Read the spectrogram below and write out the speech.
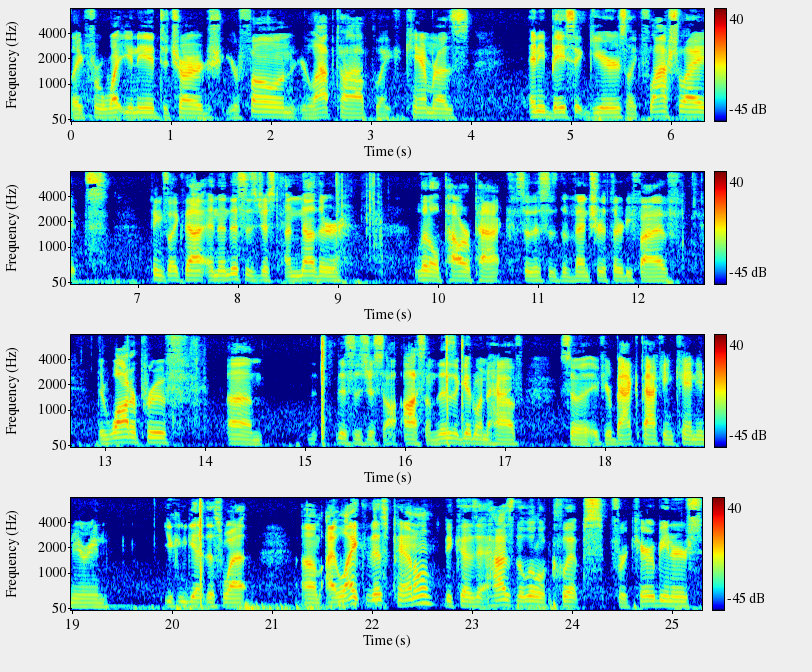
like for what you need to charge your phone, your laptop, like cameras, any basic gears like flashlights, things like that. And then this is just another little power pack. So this is the Venture 35. They're waterproof. Um, this is just awesome. This is a good one to have. So if you're backpacking, canyoneering, you can get this wet. Um, I like this panel because it has the little clips for carabiners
